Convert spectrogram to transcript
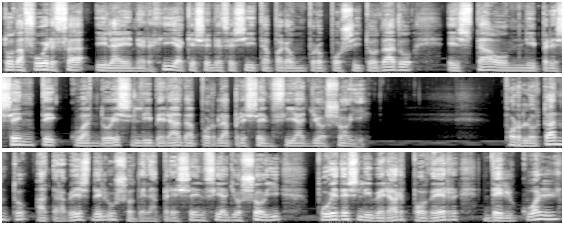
Toda fuerza y la energía que se necesita para un propósito dado está omnipresente cuando es liberada por la presencia yo soy. Por lo tanto, a través del uso de la presencia yo soy, puedes liberar poder del cual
